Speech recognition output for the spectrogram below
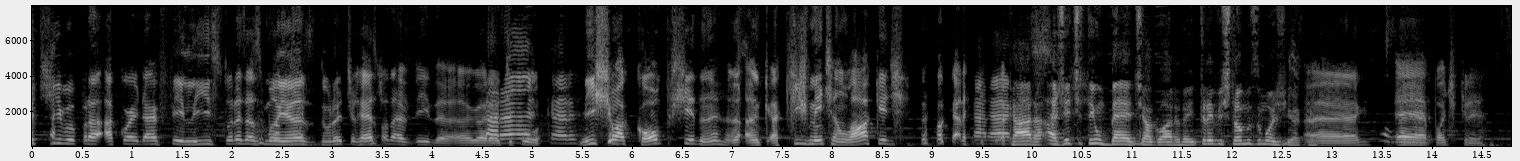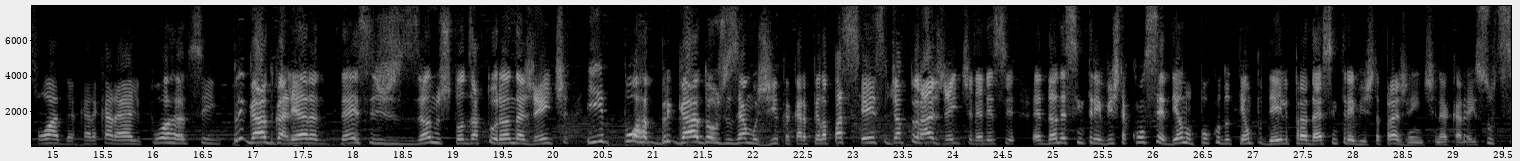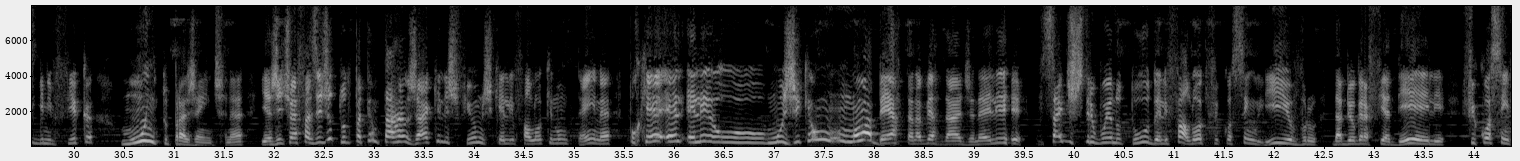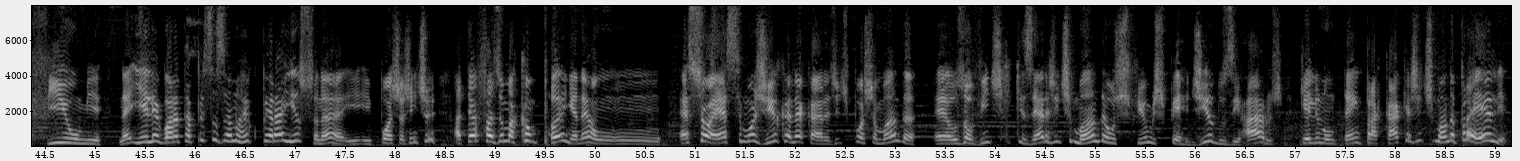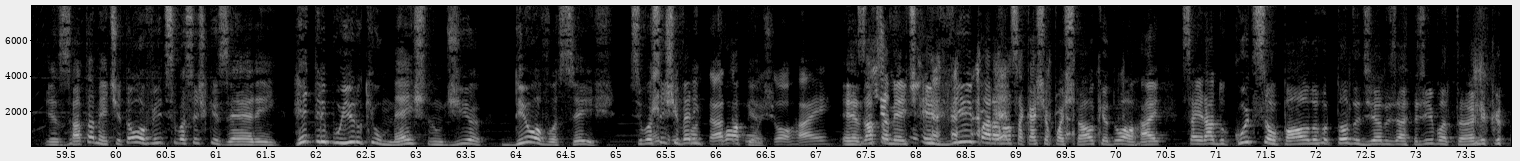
motivo pra acordar feliz todas as manhãs durante o resto da vida. Agora, Caralho, tipo, cara. Mission Accomplished, né? A- Achievement Unlocked. Cara, Caraca. Cara, a gente tem um badge agora, né? Entrevistamos o Mojica. é, É, pode crer. Foda, cara, caralho. Porra, assim, obrigado, galera, né, esses anos todos aturando a gente. E, porra, obrigado ao José Mujica, cara, pela paciência de aturar a gente, né, nesse, é, dando essa entrevista, concedendo um pouco do tempo dele pra dar essa entrevista pra gente, né, cara. Isso significa muito pra gente, né? E a gente vai fazer de tudo pra tentar arranjar aqueles filmes que ele falou que não tem, né? Porque ele, ele- o Mujica é um, um mão aberta, na verdade, né? Ele sai distribuindo tudo, ele falou que ficou sem o livro da biografia dele, ficou sem filme, filme, né? E ele agora tá precisando recuperar isso, né? E, poxa, a gente até fazer uma campanha, né? Um SOS Mojica, né, cara? A gente, poxa, manda é, os ouvintes que quiserem, a gente manda os filmes perdidos e raros que ele não tem pra cá, que a gente manda pra ele. Exatamente. Então, ouvintes, se vocês quiserem retribuir o que o mestre um dia deu a vocês, se vocês tiverem cópias. com o Dual High. Exatamente. Envie para a nossa caixa postal, que é do All High. Sairá do cu de São Paulo, todo dia no Jardim Botânico.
